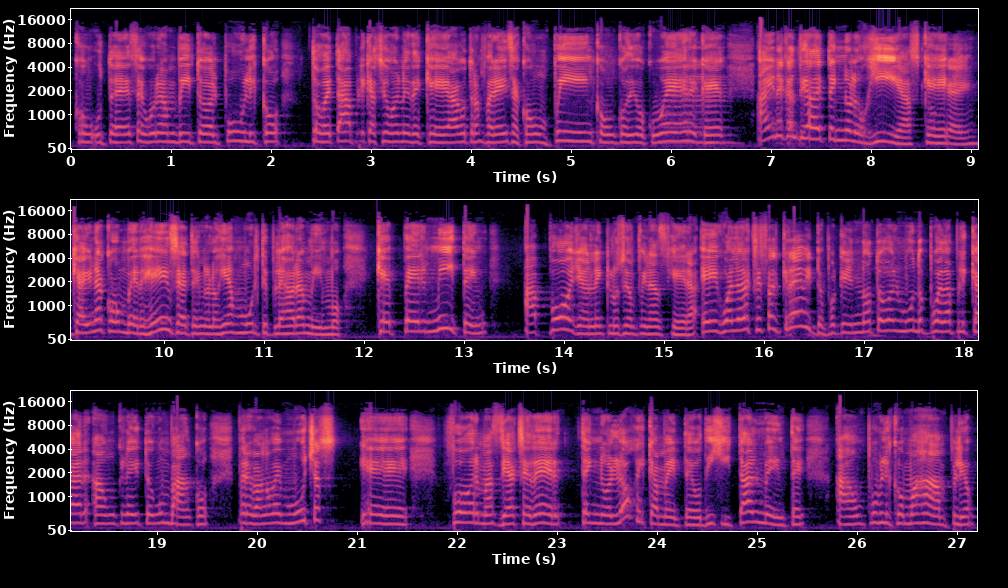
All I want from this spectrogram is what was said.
con ustedes seguro han visto el público todas estas aplicaciones de que hago transferencias con un PIN, con un código QR, que hay una cantidad de tecnologías que, que hay una convergencia de tecnologías múltiples ahora mismo que permiten apoyan la inclusión financiera e igual el acceso al crédito, porque no todo el mundo puede aplicar a un crédito en un banco, pero van a haber muchas eh, formas de acceder tecnológicamente o digitalmente a un público más amplio,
